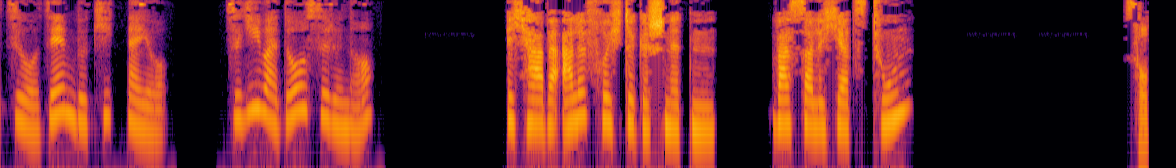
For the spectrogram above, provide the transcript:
ーツを全部切ったよ。次はどうするの Ich habe alle Früchte geschnitten. Was soll ich jetzt tun? そっ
